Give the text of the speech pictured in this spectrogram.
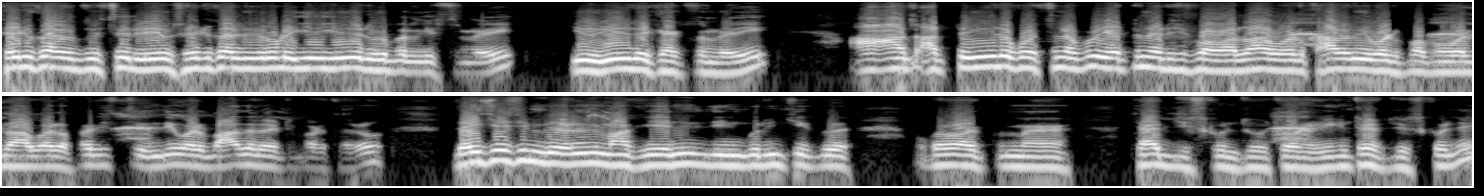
సైడ్ కాలు చూస్తే లేవు సైడ్ కాలు కూడా ఈ బలిగిస్తున్నాయి ఈ ఈదులకు ఎక్కుతున్నాయి అట్ట ఈడకు వచ్చినప్పుడు ఎట్ట నడిచిపోవాలా? వాడు కాలనీ వాడు పాపం వాళ్ళ వాళ్ళ పరిస్థితి ఉంది వాళ్ళు బాధలు ఎట్ట పడతారు దయచేసి మీరు మాకు ఎన్ని దీని గురించి ఒక ఛార్జ్ తీసుకుని చూడండి ఇంట్రెస్ట్ తీసుకొని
